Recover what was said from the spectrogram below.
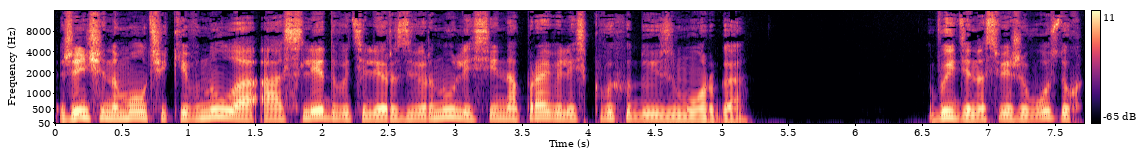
Женщина молча кивнула, а следователи развернулись и направились к выходу из морга. Выйдя на свежий воздух,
